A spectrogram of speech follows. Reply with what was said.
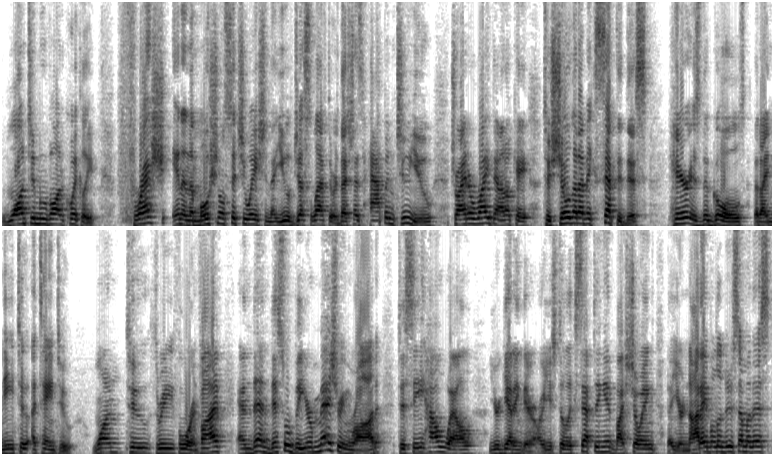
want to move on quickly, fresh in an emotional situation that you have just left or that just happened to you, try to write down, okay, to show that I've accepted this, here is the goals that I need to attain to. One, two, three, four, and five. And then this will be your measuring rod to see how well you're getting there? Are you still accepting it by showing that you're not able to do some of this?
